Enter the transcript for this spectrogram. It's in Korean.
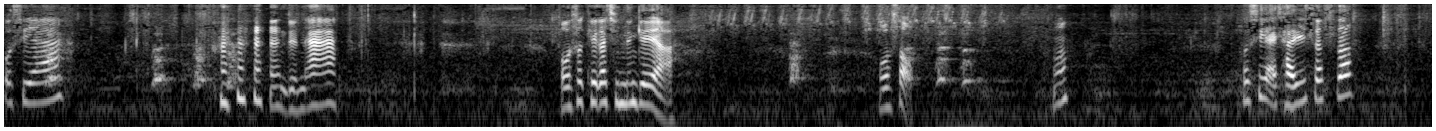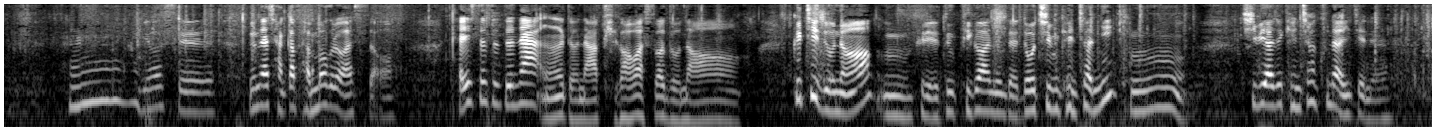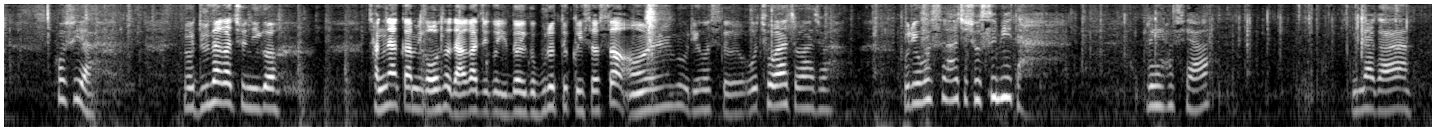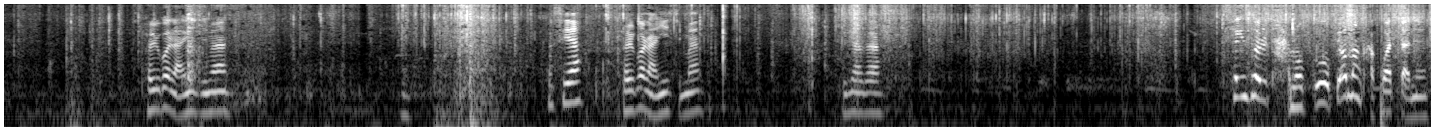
호수야. 누나. 어서 개가 짖는 개야. 어서. 응? 호수야, 잘 있었어? 음, 여수. 누나 잠깐 밥 먹으러 왔어. 잘 있었어, 누나? 응, 누나. 비가 왔어, 누나. 그치, 누나? 응, 그래. 너 비가 왔는데. 너 집은 괜찮니? 응. 집이 아주 괜찮구나, 이제는. 호수야. 이거 누나가 준 이거 장난감 이거 어디서 나가지고 너 이거 물어뜯고 있었어? 어이구, 우리 호수. 오, 좋아, 좋아, 좋아. 우리 호수 아주 좋습니다. 그래, 호수야. 누나가 별건 아니지만 호수야 별건 아니지만 누나가 생선을 다 먹고 뼈만 갖고 왔다는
